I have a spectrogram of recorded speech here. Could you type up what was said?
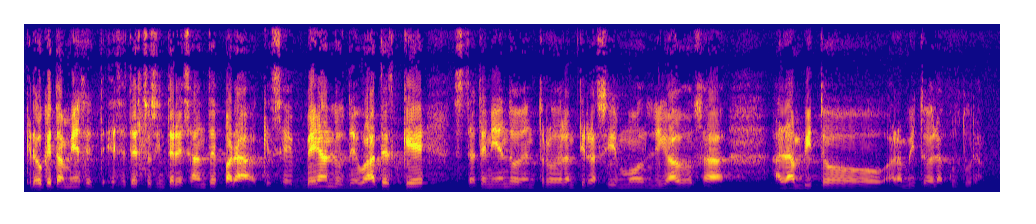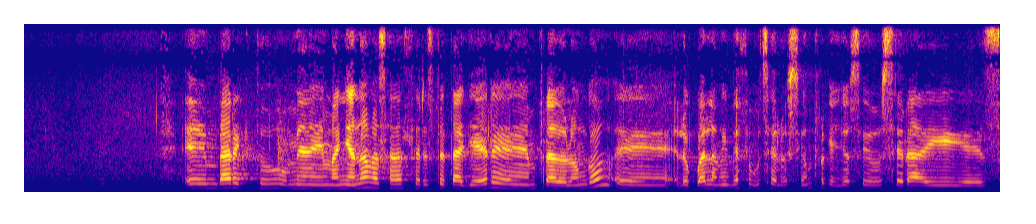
Creo que también ese, texto es interesante para que se vean los debates que se está teniendo dentro del antirracismo ligados al, ámbito, al ámbito de la cultura. En Barek, tú mañana vas a hacer este taller en Prado Longo, eh, lo cual a mí me hace mucha ilusión porque yo soy usera y es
